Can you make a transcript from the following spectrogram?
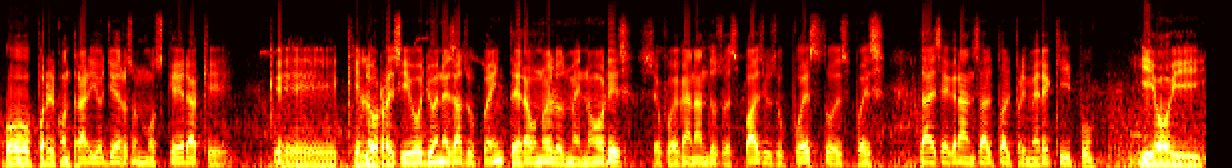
o por el contrario, Gerson Mosquera, que que, que, lo recibo yo en esa sub-20, era uno de los menores, se fue ganando su espacio, su puesto, después da ese gran salto al primer equipo y hoy,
